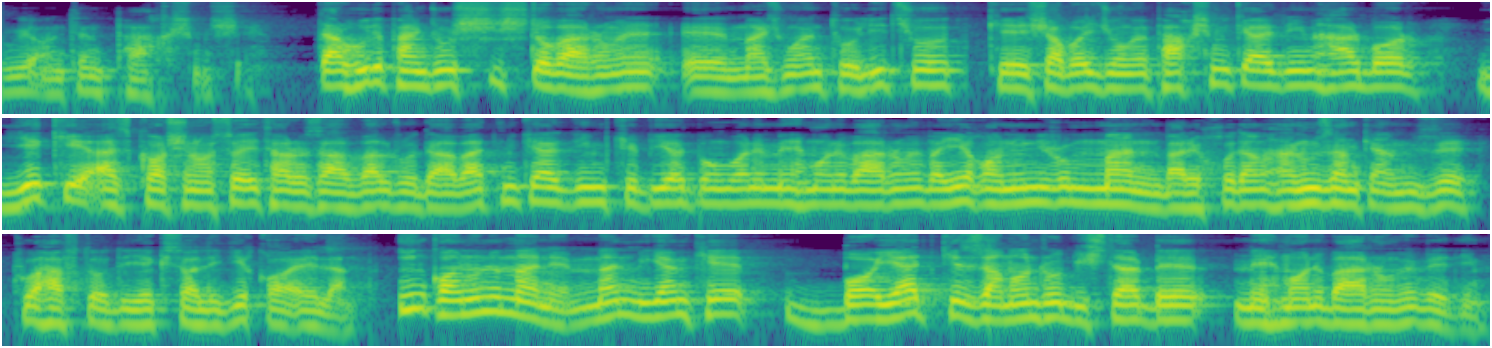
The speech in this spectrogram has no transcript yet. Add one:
روی آنتن پخش میشه. در حدود 56 تا برنامه مجموعا تولید شد که شبای جمعه پخش می‌کردیم. هر بار یکی از کارشناسای تراز اول رو دعوت می‌کردیم که بیاد به عنوان مهمان برنامه و یه قانونی رو من برای خودم هنوزم که هنوزه تو 71 سالگی قائلم. این قانون منه. من میگم که باید که زمان رو بیشتر به مهمان برنامه بدیم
